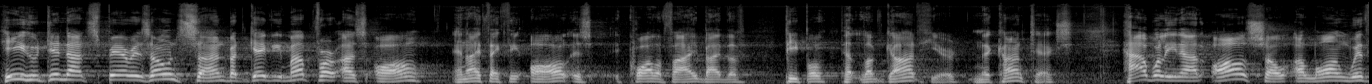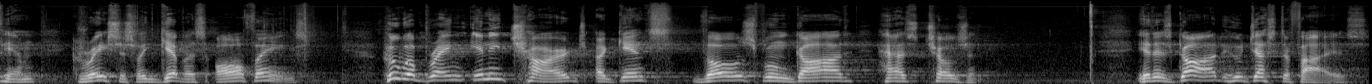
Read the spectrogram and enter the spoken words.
He who did not spare his own son, but gave him up for us all, and I think the all is qualified by the people that love God here in the context, how will he not also, along with him, graciously give us all things? Who will bring any charge against those whom God has chosen. It is God who justifies.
